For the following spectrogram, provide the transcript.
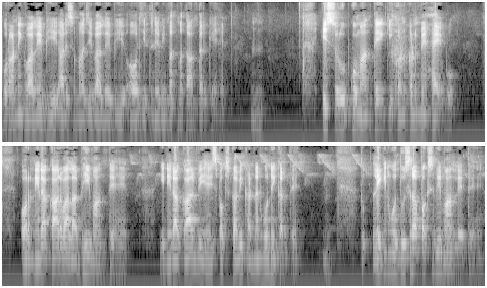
पौराणिक वाले भी आर्य समाजी वाले भी और जितने भी मत मतांतर के हैं। हम्म। इस स्वरूप को मानते हैं कि कण कण में है वो। और निराकार वाला भी मानते हैं। ये निराकार भी है इस पक्ष का भी खंडन वो नहीं करते। तो लेकिन वो दूसरा पक्ष भी मान लेते हैं।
